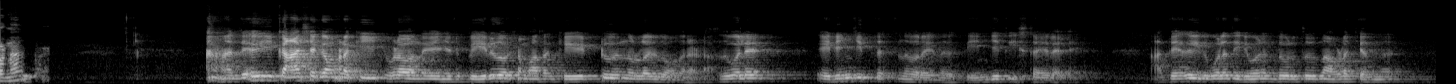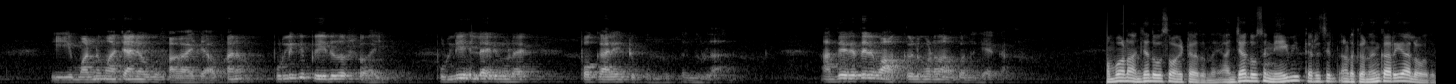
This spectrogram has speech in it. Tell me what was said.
വേണം അദ്ദേഹം ഈ കാശൊക്കെ മുടക്കി ഇവിടെ വന്നു കഴിഞ്ഞിട്ട് പേര് ദോഷം മാത്രം കേട്ടു എന്നുള്ളൊരു തോന്നലാണ്. അതുപോലെ രഞ്ജിത്ത് എന്ന് പറയുന്ന വ്യക്തി. രഞ്ജിത്ത് ഇസ്രായേലല്ലേ അദ്ദേഹം ഇതുപോലെ തിരുവനന്തപുരത്ത് നിന്ന് അവിടെ ചെന്ന് ഈ മണ്ണ് മാറ്റാനൊക്കെ സഹായിച്ചു. അവസാനം പുള്ളിക്ക് പേര് ദോഷമായി പുള്ളി എല്ലാവരും കൂടെ പൊക്കാലയിട്ട് കൊന്നു എന്നുള്ളതാണ്. അദ്ദേഹത്തിന്റെ വാക്കുകളും കൂടെ നമുക്കൊന്ന് കേൾക്കാം. സംഭവമാണ് അഞ്ചാം ദിവസമായിട്ടാണ് തന്നെ അഞ്ചാം ദിവസം നേവി തെരച്ചിൽ നടക്കുന്നത് നിങ്ങൾക്ക് അറിയാലോ അത്?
